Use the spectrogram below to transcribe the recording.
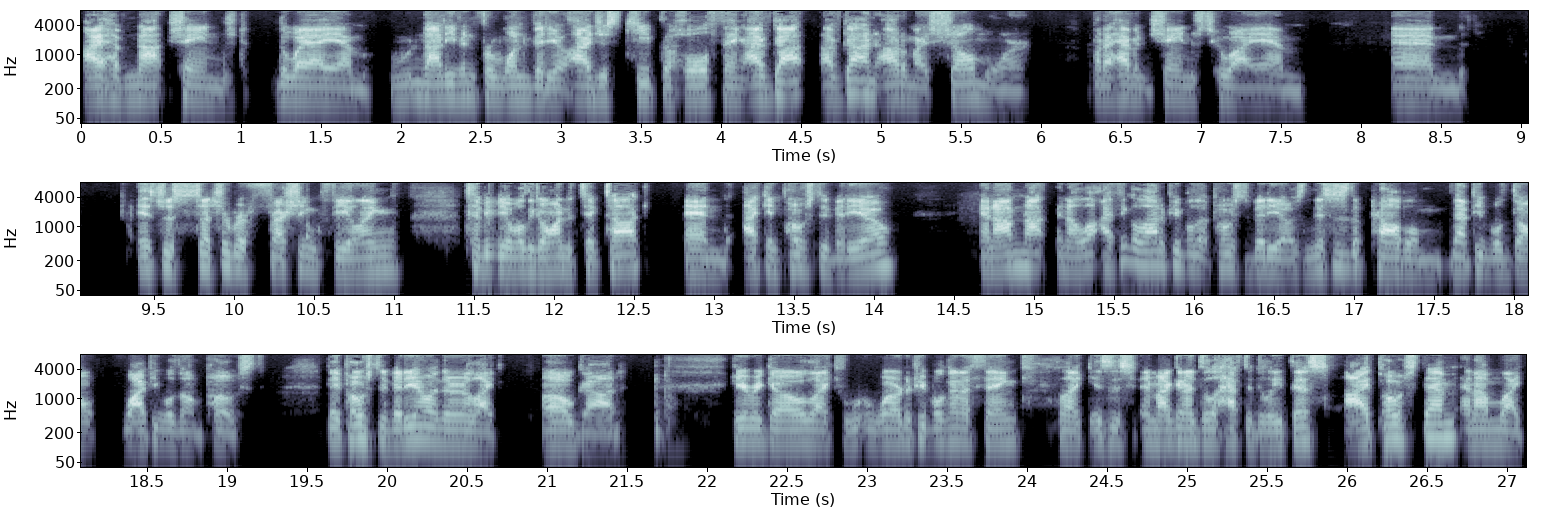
I have not changed the way I am, not even for one video. I just keep the whole thing. I've got I've gotten out of my shell more, but I haven't changed who I am. And it's just such a refreshing feeling to be able to go onto TikTok and I can post a video and I'm not and a lot, I think a lot of people that post videos and this is the problem that people don't why people don't post. They post a video and they're like, "Oh god. Here we go. Like what are people going to think? Like is this am I going to have to delete this?" I post them and I'm like,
